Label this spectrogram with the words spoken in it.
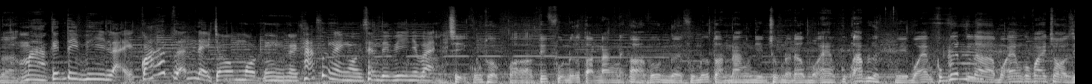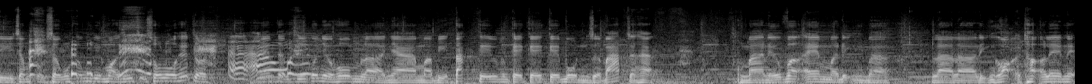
Vâng. mà cái tivi lại quá hấp dẫn để cho một người khác suốt ngày ngồi xem tivi như vậy Chị cũng thuộc vào tuyết phụ nữ toàn năng đấy. Ở với một người phụ nữ toàn năng nhìn chung là đông bọn em cũng áp lực vì bọn em không biết là bọn em có vai trò gì trong cuộc sống không vì mọi thứ chị solo hết rồi. Em thậm chí có nhiều hôm là ở nhà mà bị tắc cái cái cái cái bồn rửa bát chẳng hạn. Mà nếu vợ em mà định mà là là định gọi thợ lên ấy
